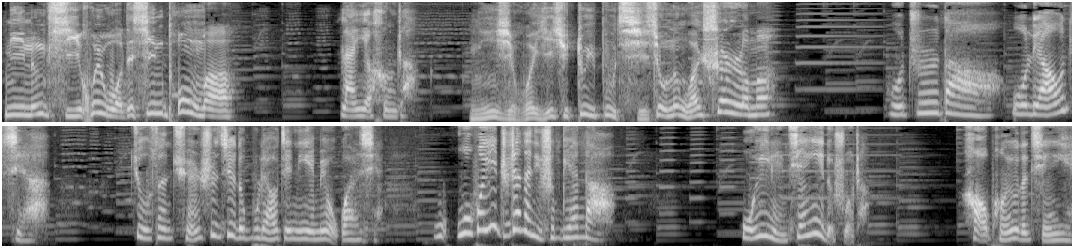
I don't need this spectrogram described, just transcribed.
你能体会我的心痛吗？蓝夜哼着：“你以为一句对不起就能完事儿了吗？”我知道，我了解。就算全世界都不了解你也没有关系，我我会一直站在你身边的。我一脸坚毅的说着：“好朋友的情谊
